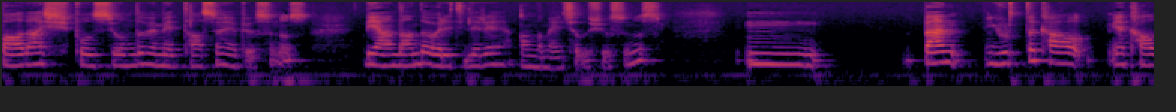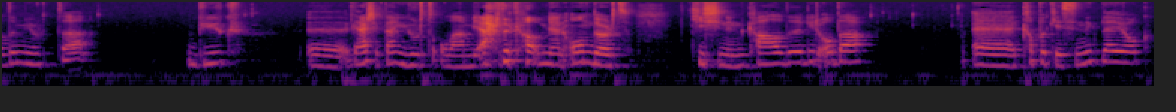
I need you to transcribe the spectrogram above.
bağdaş pozisyonunda ve meditasyon yapıyorsunuz. Bir yandan da öğretileri anlamaya çalışıyorsunuz. Hmm, ben yurtta kal ya kaldığım yurtta büyük e, gerçekten yurt olan bir yerde kaldım. Yani 14 kişinin kaldığı bir oda. E, kapı kesinlikle yok.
